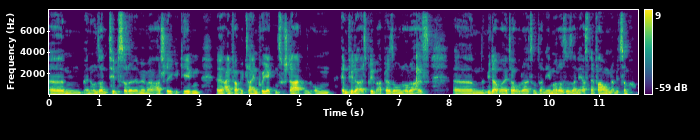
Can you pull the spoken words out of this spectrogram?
ähm, in unseren Tipps oder wenn wir mal Ratschläge geben, äh, einfach mit kleinen Projekten zu starten, um entweder als Privatperson oder als ähm, Mitarbeiter oder als Unternehmer oder so seine ersten Erfahrungen damit zu machen.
